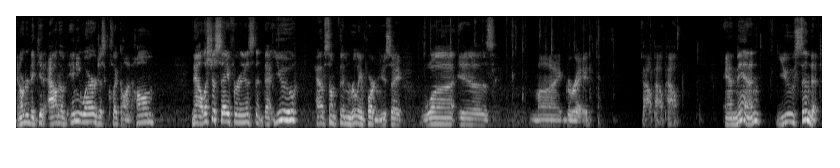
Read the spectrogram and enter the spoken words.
In order to get out of anywhere, just click on Home. Now, let's just say for an instant that you have something really important. You say, what is my grade? Pow, pow, pow. And then you send it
